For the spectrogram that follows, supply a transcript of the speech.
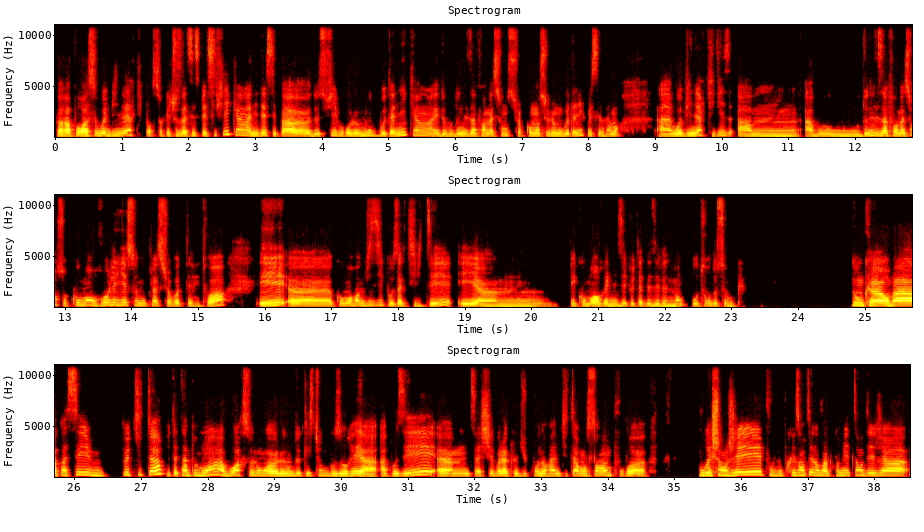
par rapport à ce webinaire qui porte sur quelque chose d'assez spécifique. Hein. L'idée, ce n'est pas euh, de suivre le MOOC botanique hein, et de vous donner des informations sur comment suivre le MOOC botanique, mais c'est vraiment un webinaire qui vise à, hum, vous donner des informations sur comment relayer ce MOOC-là sur votre territoire et euh, comment rendre visible vos activités et, euh, et comment organiser peut-être des événements autour de ce MOOC. Donc, on va passer une petite heure, peut-être un peu moins, à voir selon euh, le nombre de questions que vous aurez à, poser. Euh, sachez voilà, que du coup, on aura une petite heure ensemble pour, euh, pour échanger, pour vous présenter dans un premier temps déjà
